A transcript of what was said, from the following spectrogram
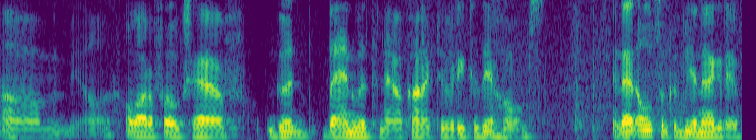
Um, you know, a lot of folks have good bandwidth now, connectivity to their homes, and that also could be a negative.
